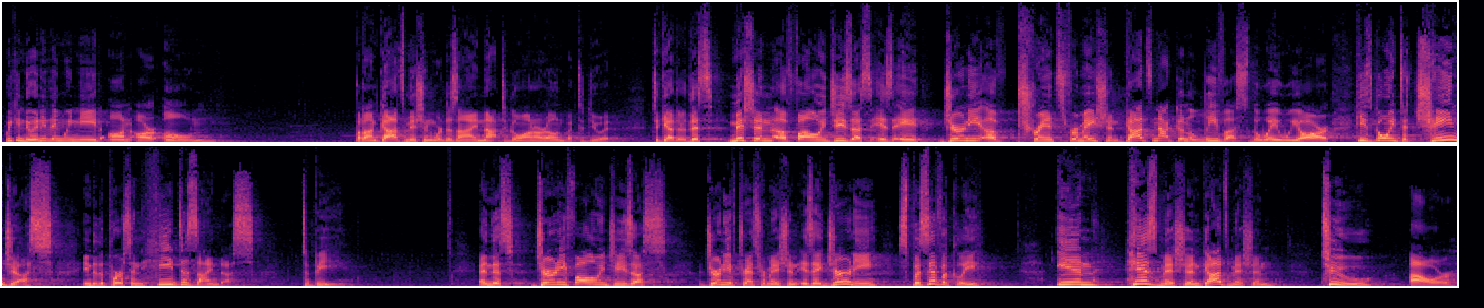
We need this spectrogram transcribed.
we can do anything we need on our own. But on God's mission, we're designed not to go on our own, but to do it together. This mission of following Jesus is a journey of transformation. God's not going to leave us the way we are, He's going to change us into the person He designed us to be. And this journey following Jesus journey of transformation, is a journey specifically in His mission, God's mission, to our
